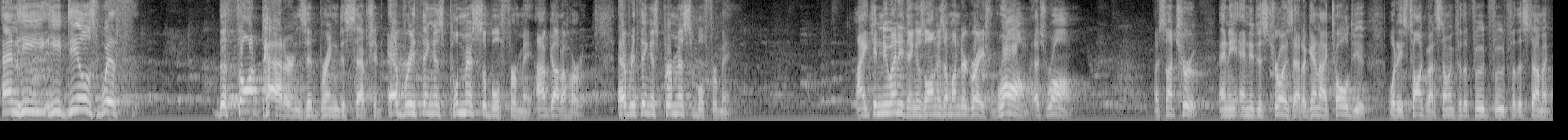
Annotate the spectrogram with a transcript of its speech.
And he, he deals with the thought patterns that bring deception. Everything is permissible for me. I've got to hurry. Everything is permissible for me. I can do anything as long as I'm under grace. Wrong. That's wrong. That's not true. And he, and he destroys that. Again, I told you what he's talking about stomach for the food, food for the stomach.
